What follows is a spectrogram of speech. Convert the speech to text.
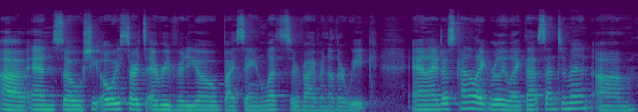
Uh, and so she always starts every video by saying, "Let's survive another week." And I just kind of like really like that sentiment. Um,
